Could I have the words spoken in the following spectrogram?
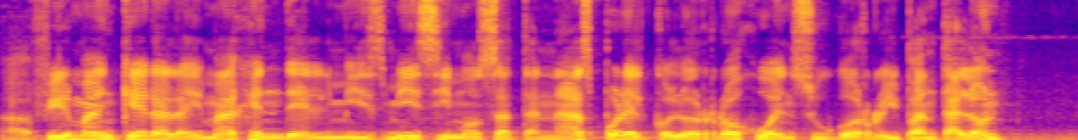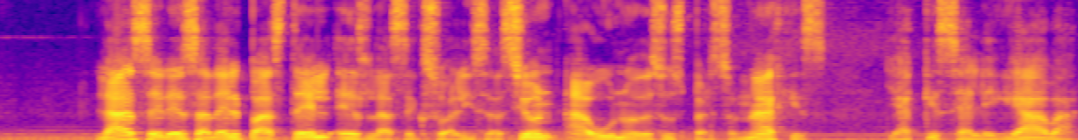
afirman que era la imagen del mismísimo Satanás por el color rojo en su gorro y pantalón. La cereza del pastel es la sexualización a uno de sus personajes, ya que se alegaba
